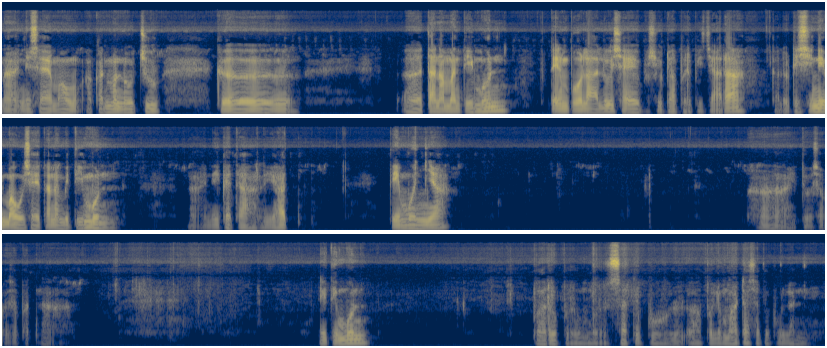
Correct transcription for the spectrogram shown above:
Nah, ini saya mau akan menuju ke uh, tanaman timun. Tempo lalu saya sudah berbicara kalau di sini mau saya tanami timun. Nah, ini kita lihat timunnya. Nah, itu sahabat-sahabat. Nah, ini timun baru berumur satu bulan, oh, belum ada satu bulan ini.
